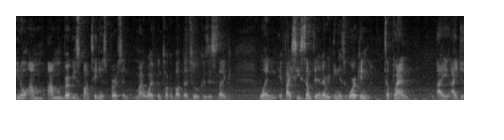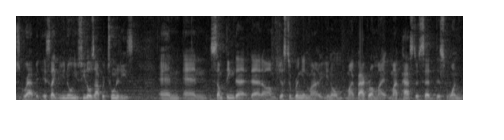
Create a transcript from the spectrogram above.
you know, I'm I'm a very spontaneous person. My wife can talk about that too, because it's like when if I see something and everything is working to plan, I I just grab it. It's like you know, you see those opportunities and and something that that um, just to bring in my you know my background my my pastor said this one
